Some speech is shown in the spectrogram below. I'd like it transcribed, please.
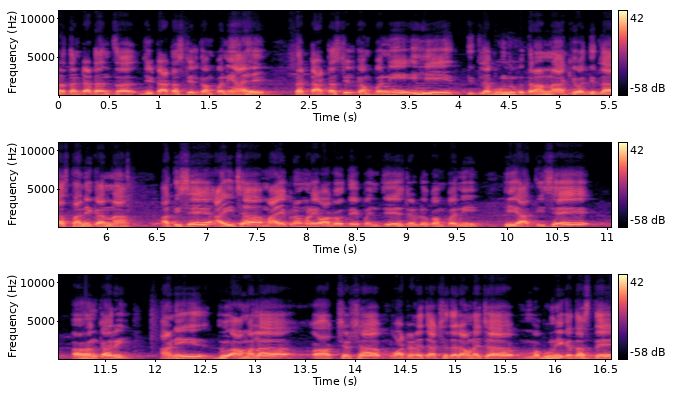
रतन टाटांचं जी टाटा स्टील कंपनी आहे तर टाटा स्टील कंपनी ही तिथल्या भूमिपुत्रांना किंवा तिथल्या स्थानिकांना अतिशय आईच्या मायेप्रमाणे वागवते. पण जे एस डब्ल्यू कंपनी ही अतिशय अहंकारी आणि दु आम्हाला अक्षरशः वाटण्याच्या अक्षता लावण्याच्या भूमिकेत असते.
